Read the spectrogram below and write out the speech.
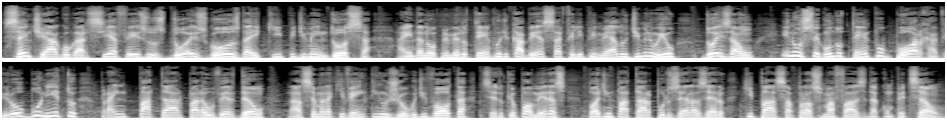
Santiago Garcia fez os dois gols da equipe de Mendoza. Ainda no primeiro tempo, de cabeça, Felipe Melo diminuiu 2 a 1 e no segundo tempo, Borja virou bonito para empatar para o Verdão. Na semana que vem tem o jogo de volta, sendo que o Palmeiras pode empatar por 0 a 0 que passa a próxima fase da competição.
